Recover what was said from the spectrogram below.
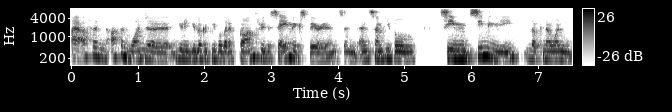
I often often wonder you know you look at people that have gone through the same experience and and some people seem seemingly look no one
